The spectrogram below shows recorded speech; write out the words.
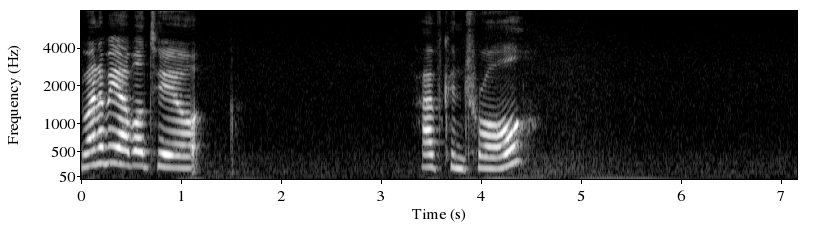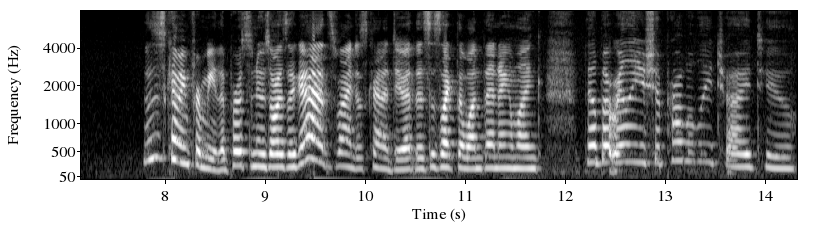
You want to be able to have control. This is coming from me, the person who's always like, ah, it's fine, just kind of do it. This is like the one thing I'm like, no, but really you should probably try to.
